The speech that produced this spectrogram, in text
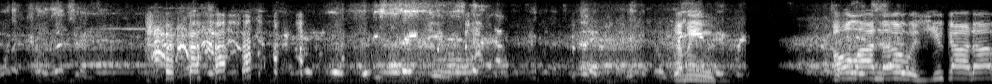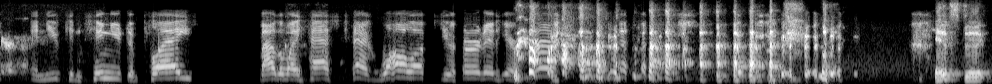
what a collision. He's safety, and he's going to have to do that tonight. He's got a I mean, All I know is you got up and you continued to play. By the way, hashtag Wallop. You heard it here Hit stick.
